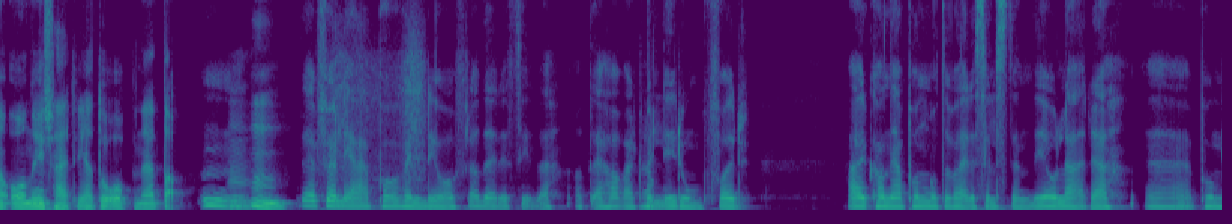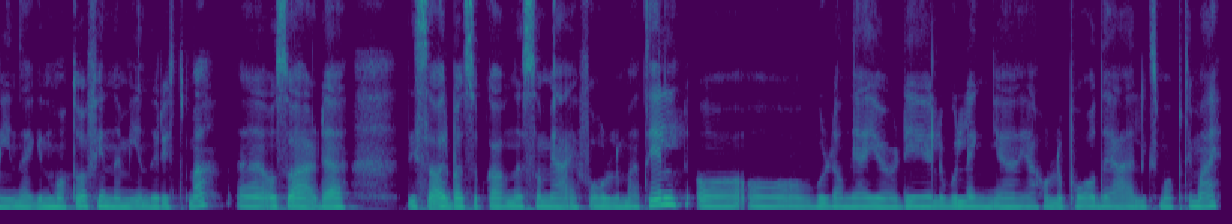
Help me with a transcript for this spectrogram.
og nysgjerrighet og åpenhet, da. Mm. Mm. Det føler jeg på veldig òg fra deres side. At det har vært veldig rom for Her kan jeg på en måte være selvstendig og lære eh, på min egen måte og finne min rytme. Eh, og så er det disse arbeidsoppgavene som jeg forholder meg til, og, og hvordan jeg gjør de, eller hvor lenge jeg holder på, det er liksom opp til meg.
